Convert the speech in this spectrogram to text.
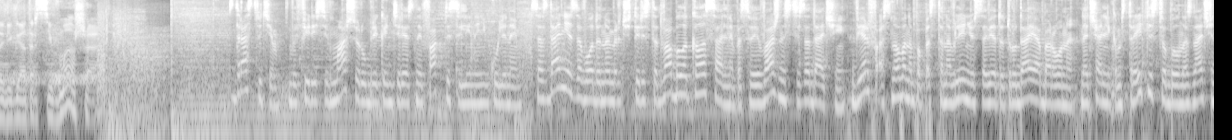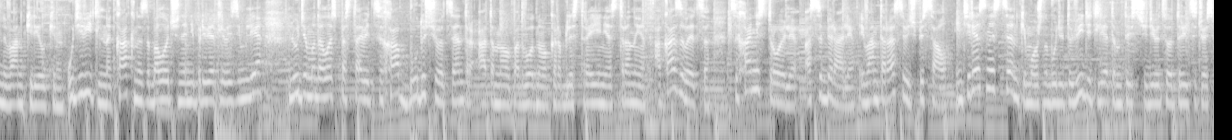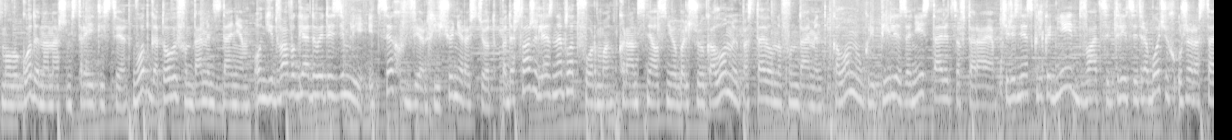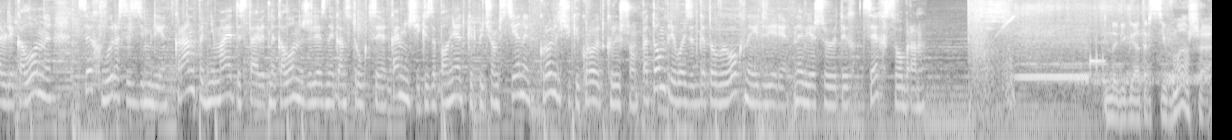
Навигатор Сивмаша. Здравствуйте! В эфире Севмаши, рубрика «Интересные факты» с Элиной Никулиной. Создание завода номер 402 было колоссальной по своей важности задачей. Верфь основана по постановлению Совета труда и обороны. Начальником строительства был назначен Иван Кирилкин. Удивительно, как на заболоченной неприветливой земле людям удалось поставить цеха будущего центра атомного подводного кораблестроения страны. Оказывается, цеха не строили, а собирали. Иван Тарасович писал, «Интересные сценки можно будет увидеть летом 1938 года на нашем строительстве. Вот готовый фундамент здания. Он едва выглядывает из земли, и цех вверх еще не растет. Подошла железная платформа. Кран снял с нее большую колонну и поставил на фундамент. Колонну укрепили, за ней ставится вторая. Через несколько дней 20-30 рабочих уже расставили колонны, цех вырос из земли. Кран поднимает и ставит на колонны железные конструкции. Каменщики заполняют кирпичом стены, кровельщики кроют крышу. Потом привозят готовые окна и двери, навешивают их. Цех собран. Навигатор Сивмаша.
